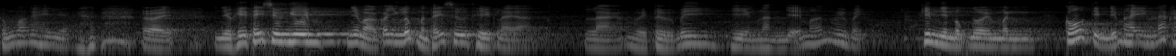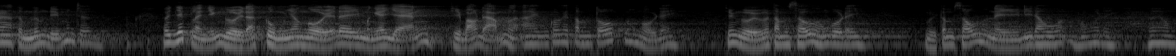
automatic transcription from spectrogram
Cũng có cái hay. Vậy rồi, nhiều khi thấy sư nghiêm, nhưng mà có những lúc mình thấy sư thiệt là là người từ bi hiền lành dễ mến như vậy khi mình nhìn một người mình cố tìm điểm hay, lát ra tùm lum điểm hết trơn. Thứ nhất là những người đã cùng nhau ngồi ở đây mà nghe giảng thì bảo đảm là ai cũng có cái tâm tốt mới ngồi đây. Chứ người có tâm xấu không vô đây. Người tâm xấu này đi đâu á, không có đây, phải không?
